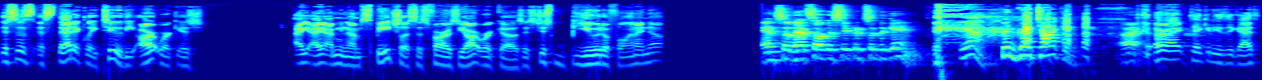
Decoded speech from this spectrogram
this is aesthetically too. The artwork is, I, I I mean, I'm speechless as far as the artwork goes. It's just beautiful, and I know. And so that's all the secrets of the game. Yeah, it's been great talking. All right. All right, take it easy, guys.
